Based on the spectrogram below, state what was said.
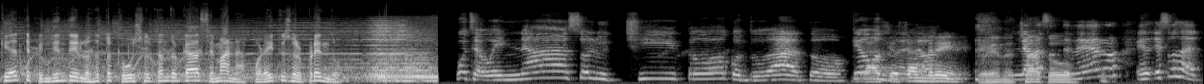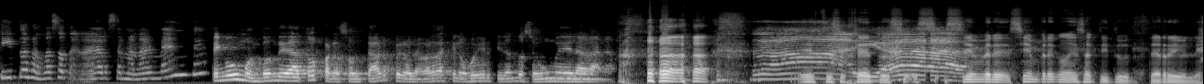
Quédate pendiente de los datos que voy soltando cada semana, por ahí te sorprendo. Pucha, buenazo, Luchito, con tu dato. ¿Qué Gracias, onda? André. Bueno, vas a tener? ¿E-, ¿Esos datitos los vas a tener semanalmente? Tengo un montón de datos para soltar, pero la verdad es que los voy a ir tirando según me dé la gana. este sujeto, siempre, siempre con esa actitud, terrible.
